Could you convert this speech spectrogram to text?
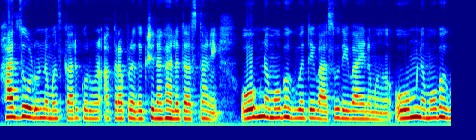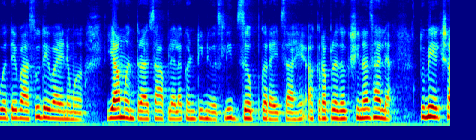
हात जोडून नमस्कार करून अकरा प्रदक्षिणा घालत असताना ओम नमो भगवते वासुदेवाय नमः ओम नमो भगवते वासुदेवाय नमः या मंत्राचा आपल्याला कंटिन्युअसली जप करायचा आहे. अकरा प्रदक्षिणा झाल्या. तुम्ही एकशे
